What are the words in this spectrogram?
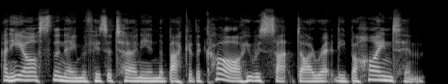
and he asked the name of his attorney in the back of the car who was sat directly behind him.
